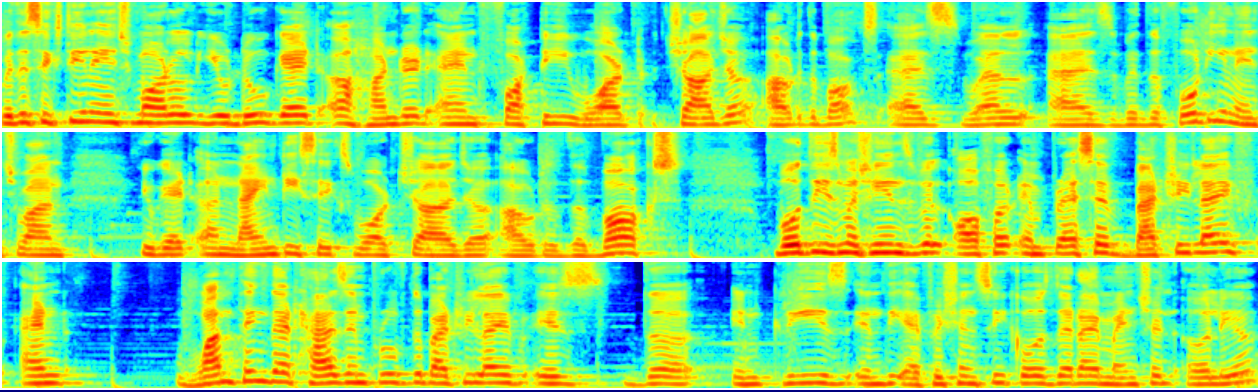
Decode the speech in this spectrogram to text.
With the 16 inch model, you do get a 140 watt charger out of the box, as well as with the 14 inch one, you get a 96 watt charger out of the box. Both these machines will offer impressive battery life and one thing that has improved the battery life is the increase in the efficiency cores that I mentioned earlier,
